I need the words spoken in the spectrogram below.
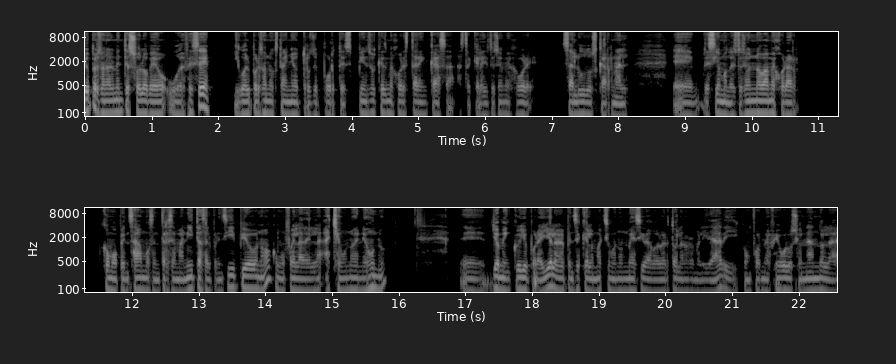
Yo personalmente solo veo UFC, igual por eso no extraño otros deportes. Pienso que es mejor estar en casa hasta que la situación mejore. Saludos, carnal. Eh, decíamos, la situación no va a mejorar como pensábamos en tres semanitas al principio, ¿no? Como fue la del H1N1. Eh, yo me incluyo por ahí, yo la verdad pensé que lo máximo en un mes iba a volver toda la normalidad y conforme fue evolucionando la,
